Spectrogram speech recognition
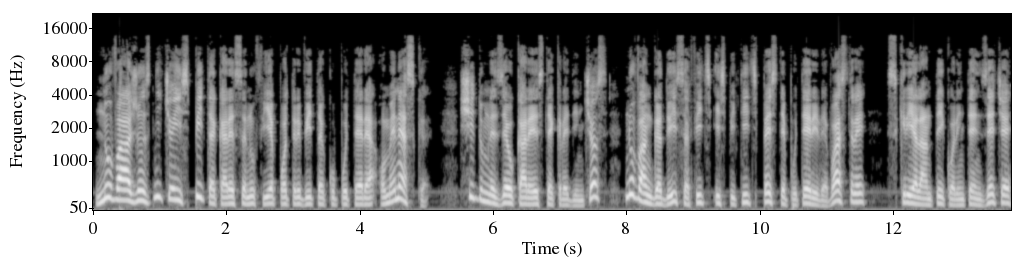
Nu va ajuns nicio ispită care să nu fie potrivită cu puterea omenească. Și Dumnezeu care este credincios nu va îngădui să fiți ispitiți peste puterile voastre, scrie la 1 Corinteni 10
